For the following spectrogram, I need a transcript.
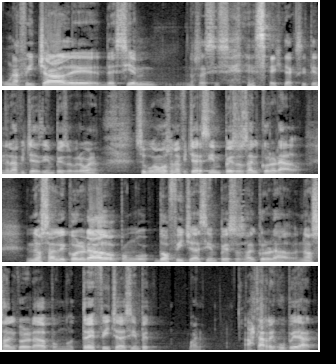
una ficha de, de 100, no sé si se, seguirá existiendo la ficha de 100 pesos, pero bueno, supongamos una ficha de 100 pesos al Colorado. No sale Colorado, pongo dos fichas de 100 pesos al Colorado. No sale Colorado, pongo tres fichas de 100 pesos. Bueno, hasta recuperar.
